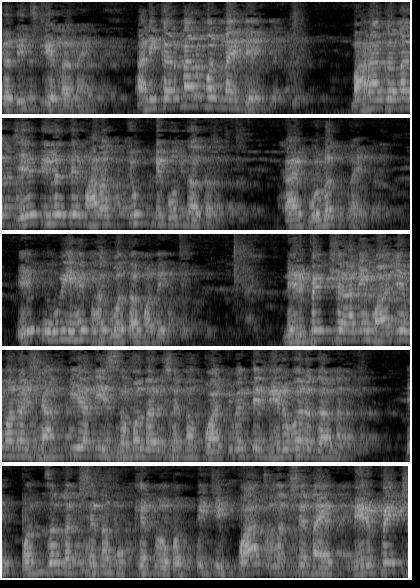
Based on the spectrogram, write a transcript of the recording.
कधीच केला नाही. आणि करणार पण नाही ते. महाराजांना जे दिलं ते महाराज चूप निघून जातात. काय बोलत नाही. एक ओवी आहे भागवतामध्ये. निरपेक्ष आणि माझे मन शांती आणि समदर्शन पाचवे ते निर्भर जाणं. हे पंच लक्षणं मुख्यत्व भक्तीची पाच लक्षणं आहेत. निरपेक्ष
